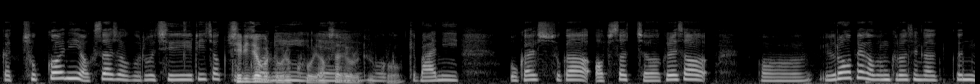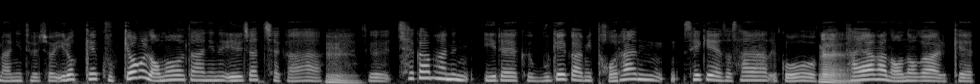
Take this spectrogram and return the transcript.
그러니까 조건이 역사적으로 지리적 조건이 지리적으로도 그렇고 예, 역사적으로도 뭐 그렇고. 많이 오갈 수가 없었죠. 그래서 어 유럽에 가보면 그런 생각은 많이 들죠. 이렇게 국경을 넘어 다니는 일 자체가 음. 그 체감하는 일의 그 무게감이 덜한 세계에서 살고 네. 다양한 언어가 이렇게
